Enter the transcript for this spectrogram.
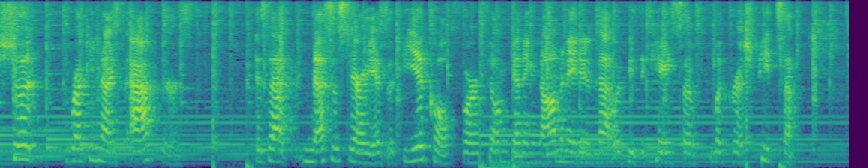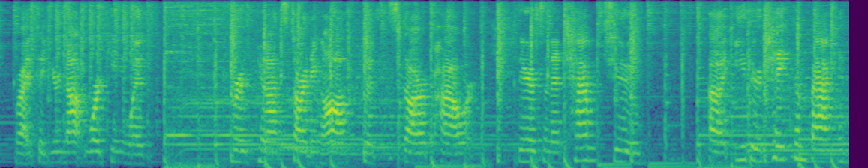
should recognized actors is that necessary as a vehicle for a film getting nominated? And that would be the case of Licorice Pizza, right? That you're not working with, first, you're not starting off with star power there's an attempt to uh, either take them back in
